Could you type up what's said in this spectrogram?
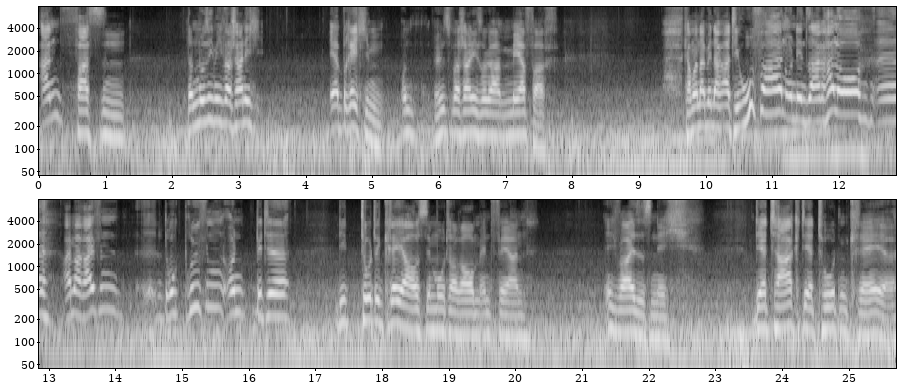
anfassen. Dann muss ich mich wahrscheinlich erbrechen und höchstwahrscheinlich sogar mehrfach. Kann man damit nach ATU fahren und denen sagen, hallo, äh, einmal Reifendruck äh, prüfen und bitte die tote Krähe aus dem Motorraum entfernen? Ich weiß es nicht. Der Tag der toten Krähe.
